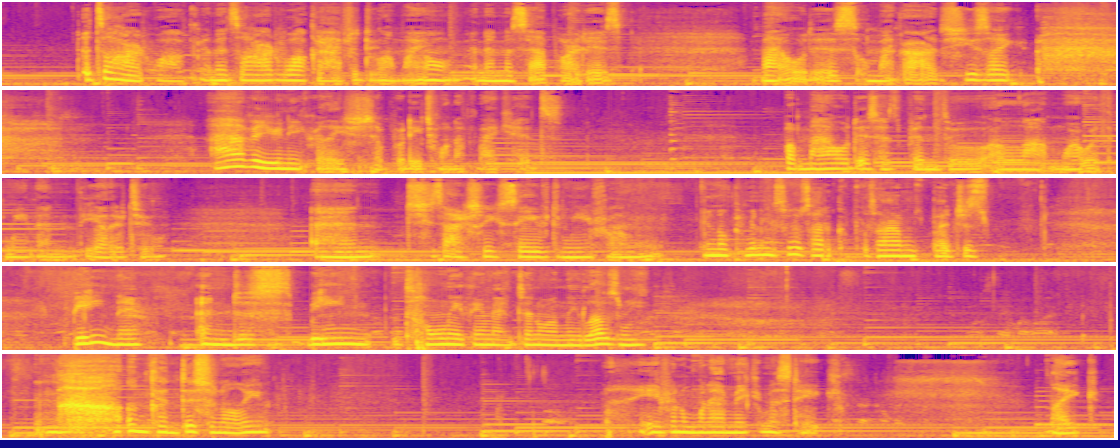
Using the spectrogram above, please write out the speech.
it's a hard walk, and it's a hard walk I have to do on my own. And then the sad part is, my oldest, oh my God, she's like, I have a unique relationship with each one of my kids. But my oldest has been through a lot more with me than the other two. And she's actually saved me from, you know, committing suicide a couple times by just being there and just being the only thing that genuinely loves me. Unconditionally. Even when I make a mistake. Like,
